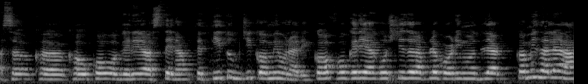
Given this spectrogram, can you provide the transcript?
असं ख खवखव वगैरे असते ना तर ती तुमची कमी होणार आहे. कफ वगैरे या गोष्टी जर आपल्या बॉडीमधल्या कमी झाल्या ना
